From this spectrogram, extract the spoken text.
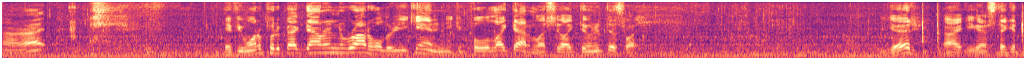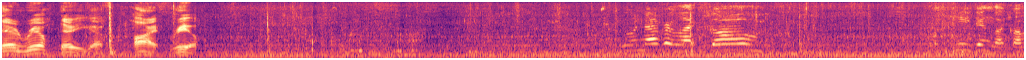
All right. If you want to put it back down in the rod holder, you can, and you can pull it like that, unless you like doing it this way. You good? All right, you're gonna stick it there and reel? There you go. All right, reel. You will never let go. He didn't let go.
